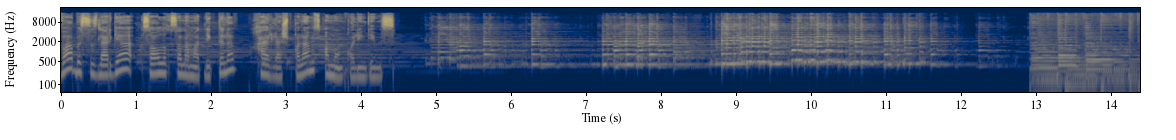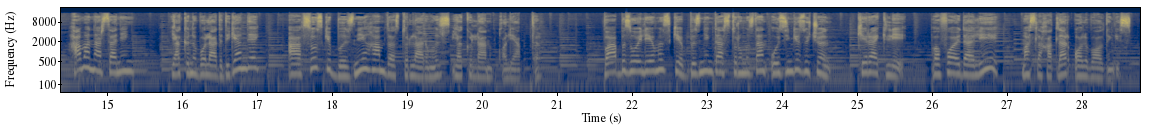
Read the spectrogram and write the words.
Va biz sizlarga sog'lik salomatlik tilab xayrlashib qolamiz omon qoling deymiz. Hamma narsaning yakuni bo'ladi degandek afsuski bizning ham dasturlarimiz yakunlanib qolyapti. Va biz o'ylaymizki bizning dasturimizdan o'zingiz uchun kerakli va foydali maslahatlar olib oldingiz.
